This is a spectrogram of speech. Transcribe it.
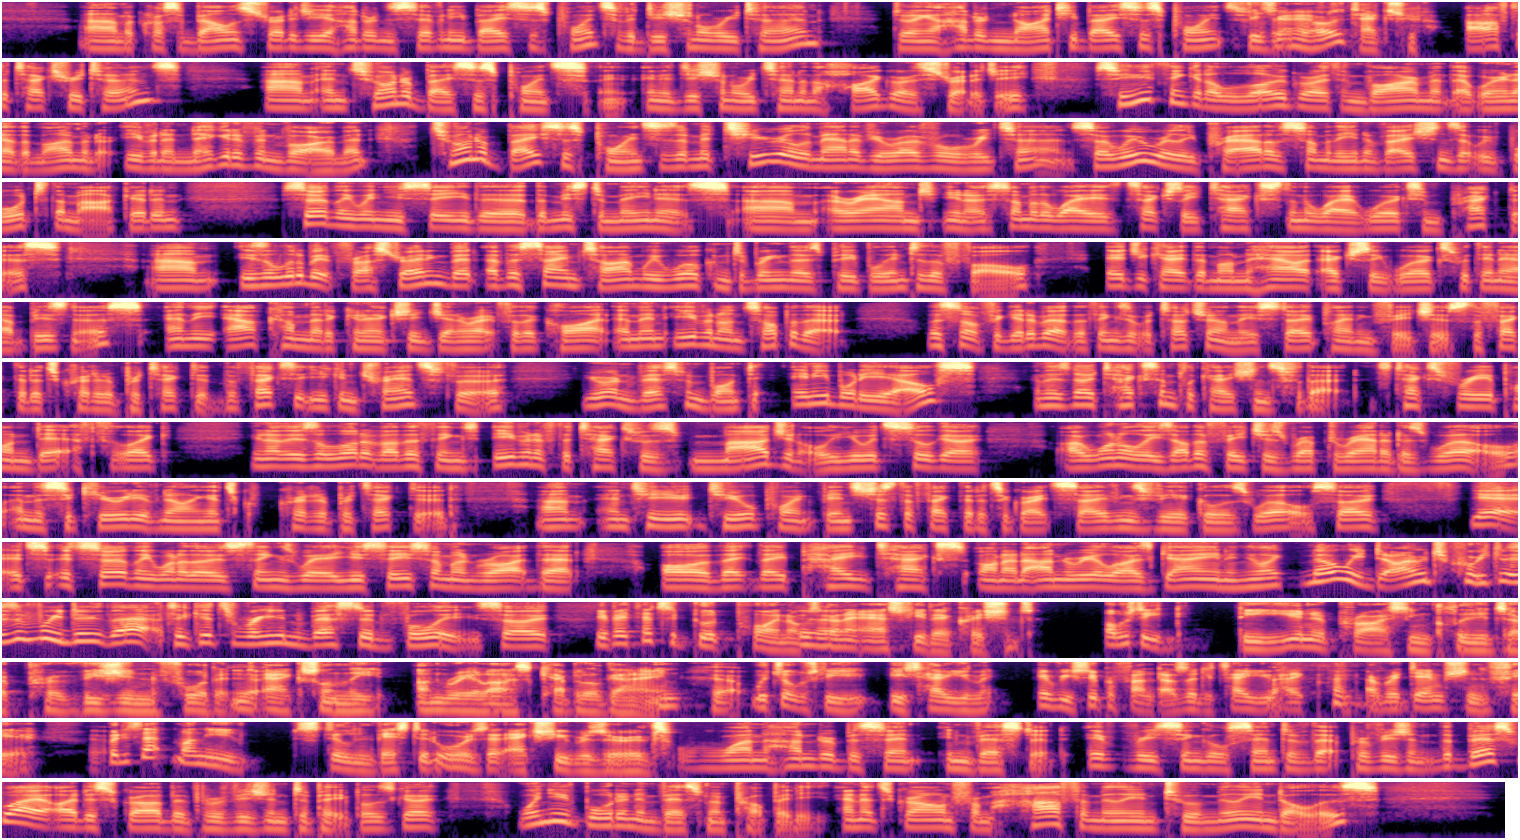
um, across a balance strategy, 170 basis points of additional return, doing 190 basis points Is after tax? after tax returns. Um, and 200 basis points in, additional return in the high growth strategy. So you think in a low growth environment that we're in at the moment, or even a negative environment, 200 basis points is a material amount of your overall return. So we're really proud of some of the innovations that we've brought to the market. And certainly when you see the the misdemeanors um, around, you know, some of the way it's actually taxed and the way it works in practice. Um, is a little bit frustrating, but at the same time, we welcome to bring those people into the fold educate them on how it actually works within our business and the outcome that it can actually generate for the client. And then, even on top of that, let's not forget about the things that we're touching on the estate planning features, the fact that it's creditor protected, the fact that you can transfer your investment bond to anybody else and there's no tax implications for that. It's tax free upon death. Like, you know, there's a lot of other things. Even if the tax was marginal, you would still go, I want all these other features wrapped around it as well, and the security of knowing it's creditor protected. Um, and to to your point, Vince, just the fact that it's a great savings vehicle as well. So, yeah, it's it's certainly one of those things where you see someone write that. Oh, they, they pay tax on an unrealized gain, and you're like, no, we don't. We, if we do that, it gets reinvested fully. So, in fact, that's a good point. I was Yeah. going to ask you that question. Obviously, the unit price includes a provision for the Yeah. tax on the unrealized capital gain, Yeah. which obviously is how you make every super fund does it. It's how you make a redemption fair. But is that money still invested, or is it actually reserved? 100% invested, every single cent of that provision. The best way I describe a provision to people is go, when you've bought an investment property and it's grown from half a million to a million dollars,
